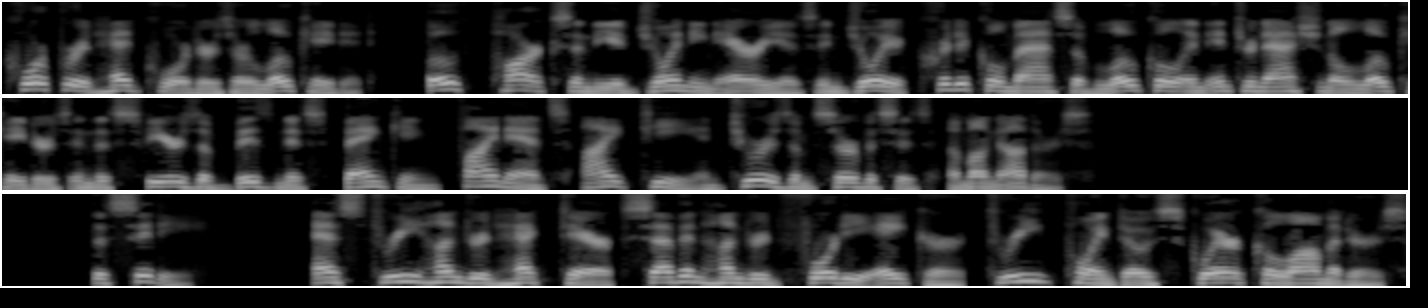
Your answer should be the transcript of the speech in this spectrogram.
corporate headquarters are located. Both parks and the adjoining areas enjoy a critical mass of local and international locators in the spheres of business, banking, finance, IT and tourism services, among others. The city S 300 hectare 740 acre 3.0 square kilometers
